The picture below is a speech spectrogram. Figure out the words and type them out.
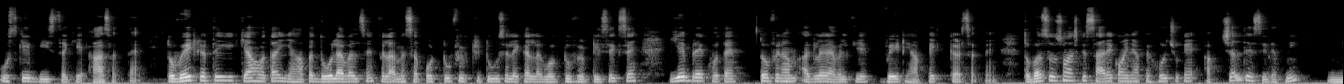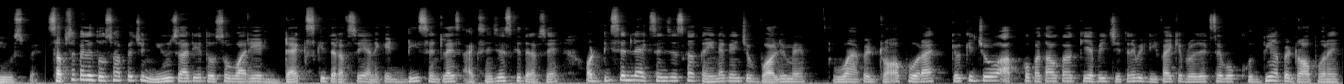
उसके बीच तक ये आ सकता है। तो वेट करते हैं कि क्या होता है, यहाँ पर दो लेवल्स हैं, फ़िलहाल में सपोर्ट 252 से लेकर लगभग 256 है, ये ब्रेक होता है तो फिर हम अगले लेवल के लिए वेट यहाँ पे कर सकते हैं। तो बस दोस्तों, आज के सारे कॉइन यहाँ पे हो चुके हैं। अब चलते हैं सीधे अपनी न्यूज़ पे। सबसे पहले दोस्तों, यहाँ पे जो न्यूज़ आ रही है दोस्तों, वो आ रही है डेक्स की तरफ़ से, यानी कि डिसेंट्रलाइज एक्सचेंजेस की तरफ़ से। और डिसेंट्रलाइज एक्सचेंजेस का कहीं ना कहीं जो वॉल्यूम है, वो यहाँ पे ड्रॉप हो रहा है। क्योंकि जो आपको पता होगा कि अभी जितने भी डीफाई के प्रोजेक्ट्स हैं, वो खुद भी यहाँ पे ड्रॉप हो रहे हैं।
